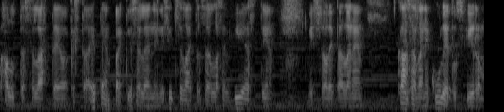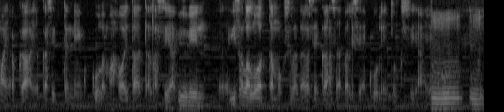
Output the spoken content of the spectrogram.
halua tässä lähteä oikeastaan eteenpäin kyselemään, niin sitten se laittoi sellaisen viestin, missä oli tällainen kansainvälinen kuljetusfirma, joka, joka sitten niin kuin kuulemma hoitaa tällaisia hyvin isolla luottamuksella tällaisia kansainvälisiä kuljetuksia. Joku, mm, mm.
